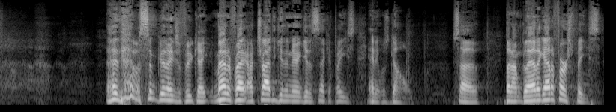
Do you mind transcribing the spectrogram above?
that was some good angel food cake. Matter of fact, I tried to get in there and get a second piece, and it was gone. So, but I'm glad I got a first piece.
